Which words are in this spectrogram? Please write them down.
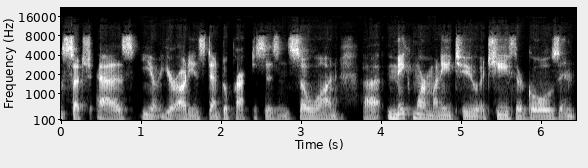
such as you know your audience dental practices and so on uh, make more money to achieve their goals and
